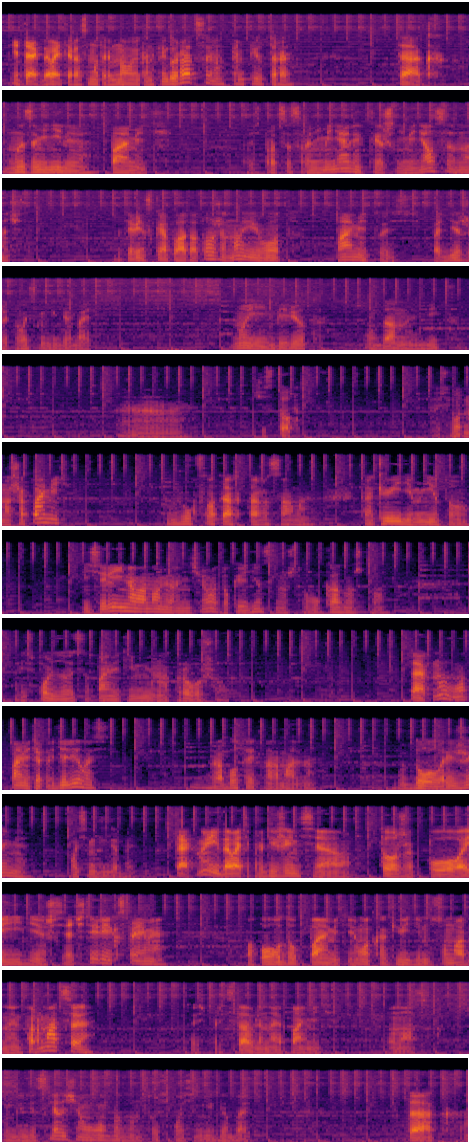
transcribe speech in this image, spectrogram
Итак, давайте рассмотрим новую конфигурацию компьютера. Так, мы заменили память, то есть процессор не меняли, кэш не менялся, значит. Материнская плата тоже, ну и вот память, то есть поддерживает 8 гигабайт. Ну и берет вот данный вид э, частот. То есть вот наша память. В двух слотах та же самая. Как видим, нету ни серийного номера, ничего, только единственное, что указано, что используется память именно Crucial. Так, ну вот память определилась, работает нормально. В Dual режиме 8 гигабайт. Так, ну и давайте пробежимся тоже по AID 64 Extreme по поводу памяти. Вот как видим суммарная информация, то есть представленная память у нас выглядит следующим образом, то есть 8 гигабайт. Так,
